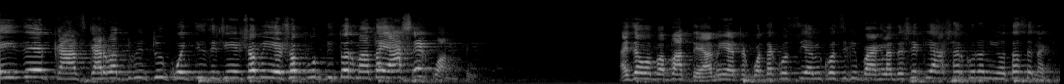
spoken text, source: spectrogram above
এই যে কাজ কারবার তুমি তুই করতেছিস এসব এসব বুদ্ধি তোর মাথায় আসে কোনতে আচ্ছা বাবা বাদ দে, আমি একটা কথা করছি, আমি করছি কি, বাংলাদেশে কি আসার কোনো নিয়ত আছে নাকি?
